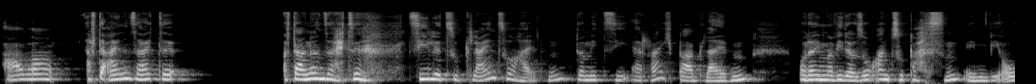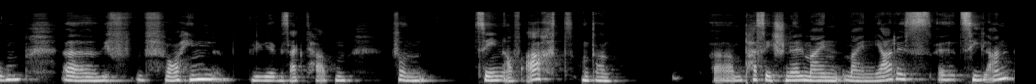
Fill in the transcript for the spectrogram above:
aber auf der einen Seite, auf der anderen Seite Ziele zu klein zu halten, damit sie erreichbar bleiben oder immer wieder so anzupassen, eben wie oben, äh, wie vorhin, wie wir gesagt haben, von 10 auf 8 und dann äh, passe ich schnell mein, mein Jahresziel an.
